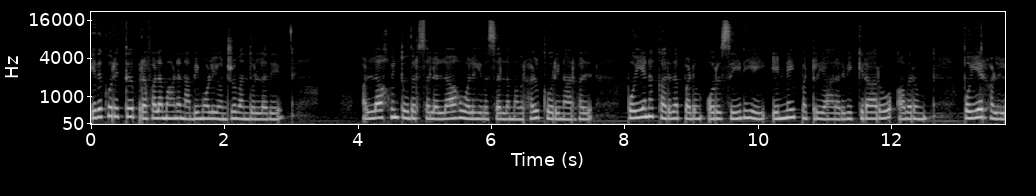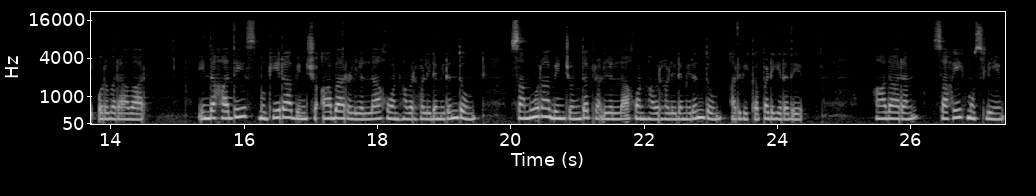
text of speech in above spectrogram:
இது குறித்து பிரபலமான நபிமொழி ஒன்று வந்துள்ளது. அல்லாஹ்வின் தூதர் சல்லல்லாஹூ அலஹி வசல்லம் அவர்கள் கூறினார்கள் பொய்யென கருதப்படும் ஒரு செய்தியை என்னை பற்றி யார் அறிவிக்கிறாரோ அவரும் பொய்யர்களில் ஒருவராவார். இந்த ஹதீஸ் முகீரா பின் ஷுஆபார் அலி அல்லாஹோன் அவர்களிடமிருந்தும் சமூரா பின் ஜுந்தப் அலியல்லாஹோன் அவர்களிடமிருந்தும் அறிவிக்கப்படுகிறது. ஆதாரம் சஹீஹ் முஸ்லீம்.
